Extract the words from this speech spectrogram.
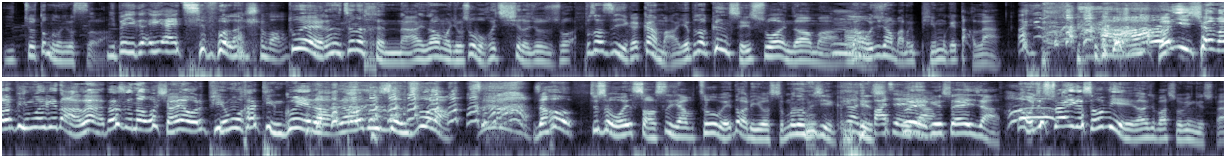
一就动不动就死了。你被一个 AI 欺负了是吗？对，但是真的很难，你知道吗？有时候我会气的，就是说不知道自己该干嘛，也不知道跟谁说，你知道吗？然后我就想把那个屏幕给打烂，然后一拳把那屏幕给打烂。但是呢，我想想我的屏幕还挺贵的，然后就忍住了。然后就是我扫视一下周围到底有什么东西可以对，可以摔一下。那我就摔一个手柄，然后就把手柄给摔。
